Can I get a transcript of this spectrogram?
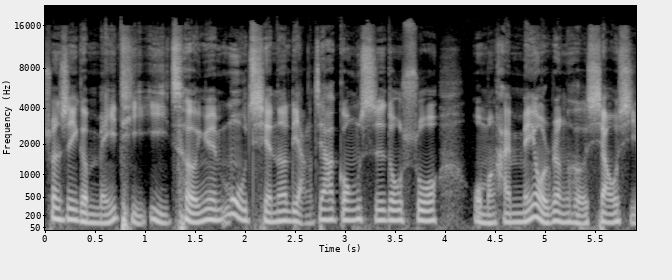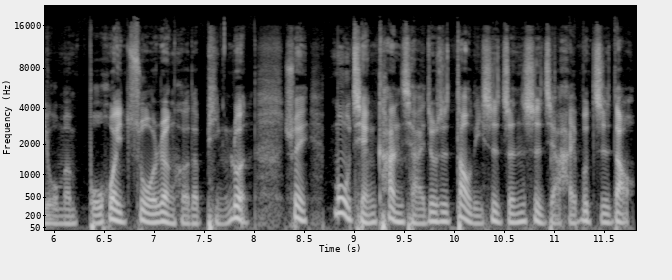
算是一个媒体臆测。因为目前呢，两家公司都说我们还没有任何消息，我们不会做任何的评论。所以目前看起来就是到底是真是假还不知道。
